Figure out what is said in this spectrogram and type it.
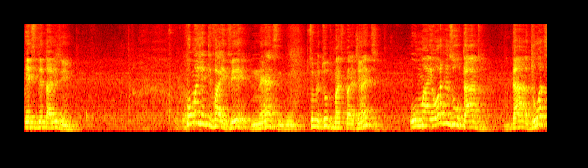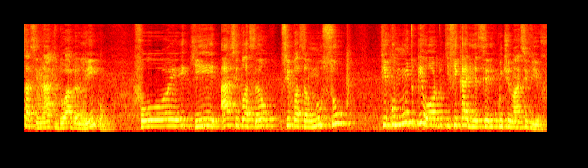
esse detalhezinho. Como a gente vai ver, né, sobretudo mais para adiante, o maior resultado da, do assassinato do Abraham Lincoln foi que a situação, situação no sul ficou muito pior do que ficaria se ele continuasse vivo.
